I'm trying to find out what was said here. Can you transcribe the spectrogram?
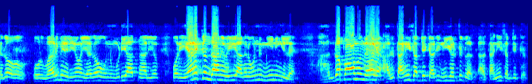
ஏதோ ஒரு வறுமையிலையும் ஏதோ ஒன்று முடியாதனாலையும் ஒரு இறக்கம் தானே வெயி அதில் ஒன்றும் மீனிங் இல்லை. அந்த பாவம் வேற. அது தனி சப்ஜெக்ட் அது நீங்க எடுத்துக்கலாது அது தனி சப்ஜெக்ட் அது.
